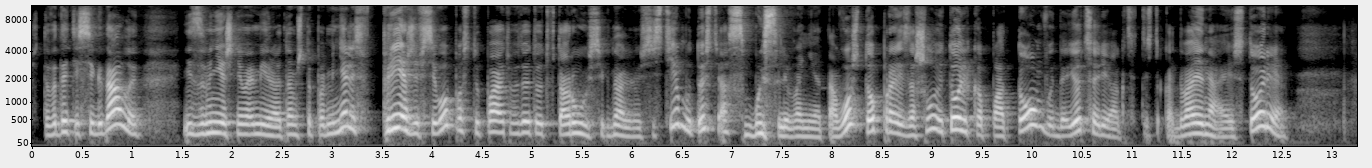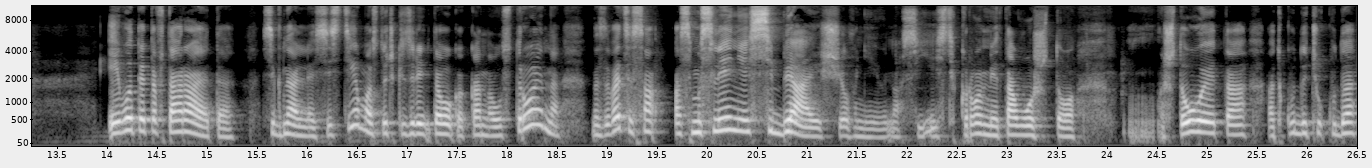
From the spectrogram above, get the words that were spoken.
Что вот эти сигналы из внешнего мира о том, что поменялись, прежде всего поступают вот эту вот вторую сигнальную систему, то есть осмысливание того, что произошло, и только потом выдается реакция. То есть такая двойная история. И вот эта вторая-то сигнальная система, с точки зрения того, как она устроена, называется осмысление себя еще в ней у нас есть. Кроме того, что что это, откуда, что, куда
